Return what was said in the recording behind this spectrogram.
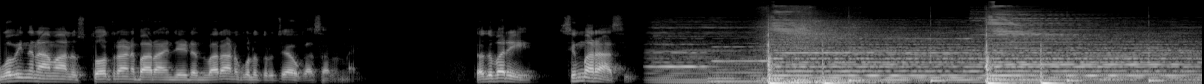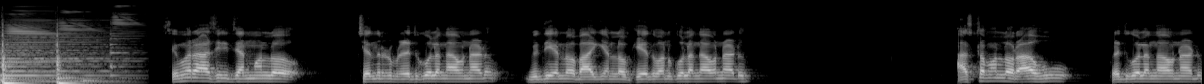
గోవిందనామాలు స్తోత్రాన్ని పారాయణ చేయడం ద్వారా అనుకూలతలు వచ్చే అవకాశాలు ఉన్నాయి తదుపరి సింహరాశి. సింహరాశికి జన్మంలో చంద్రుడు ప్రతికూలంగా ఉన్నాడు. ద్వితీయంలో భాగ్యంలో కేతు అనుకూలంగా ఉన్నాడు. అష్టమంలో రాహు ప్రతికూలంగా ఉన్నాడు.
